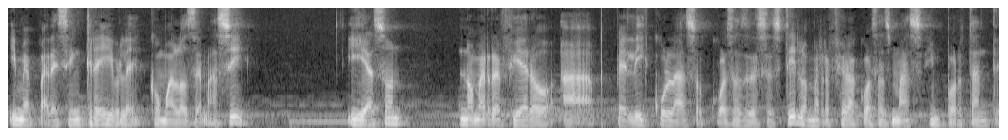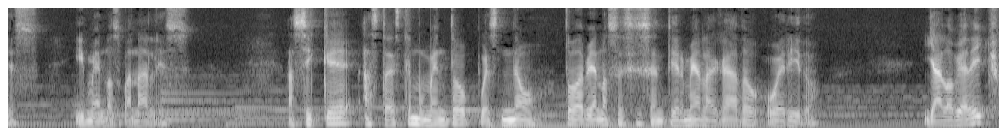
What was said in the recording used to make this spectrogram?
y me parece increíble como a los demás sí. Y eso no me refiero a películas o cosas de ese estilo, me refiero a cosas más importantes y menos banales. Así que hasta este momento pues no, todavía no sé si sentirme halagado o herido. Ya lo había dicho,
